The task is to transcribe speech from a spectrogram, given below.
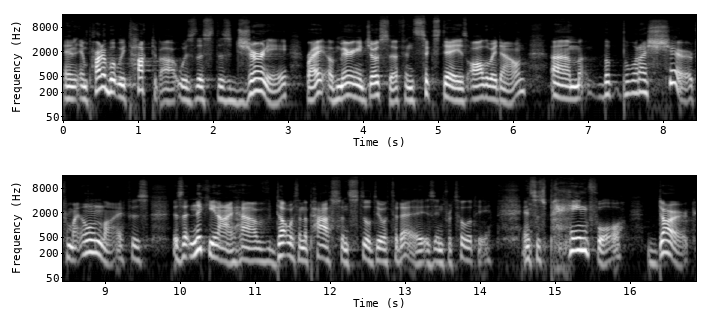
And, and part of what we talked about was this, this journey, right, of Mary and Joseph in six days all the way down. Um, but, but what I shared from my own life is, is that Nikki and I have dealt with in the past and still deal with today is infertility. And it's this painful, dark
